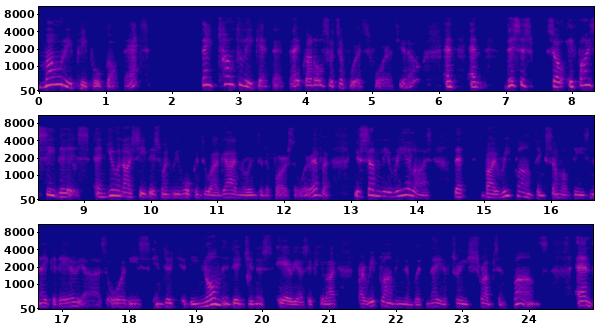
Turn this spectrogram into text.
Maori people got that. They totally get that. They've got all sorts of words for it, you know. And and this is so if I see this, and you and I see this when we walk into our garden or into the forest or wherever, you suddenly realize that by replanting some of these naked areas or these indig- the non-indigenous areas, if you like, by replanting them with native trees, shrubs, and plants, and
